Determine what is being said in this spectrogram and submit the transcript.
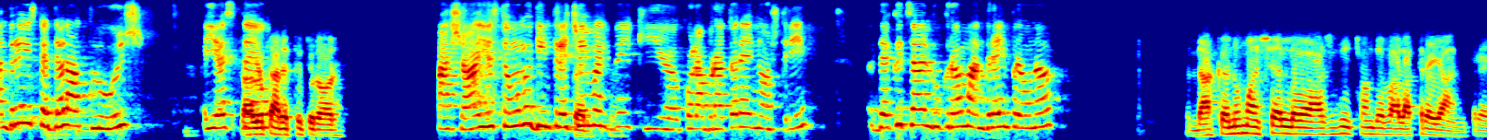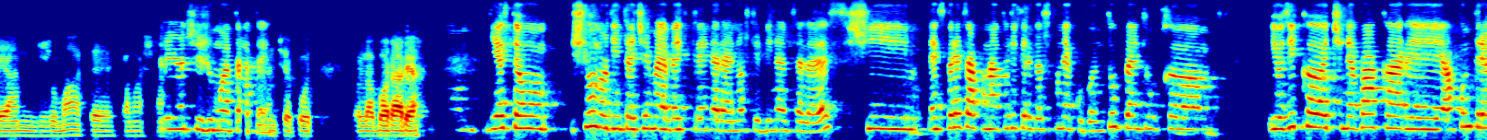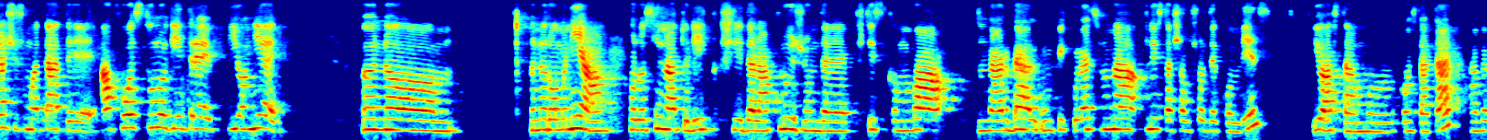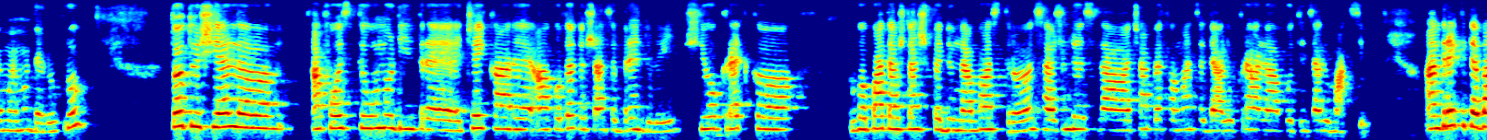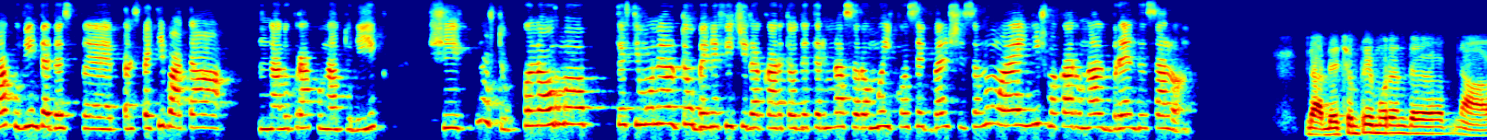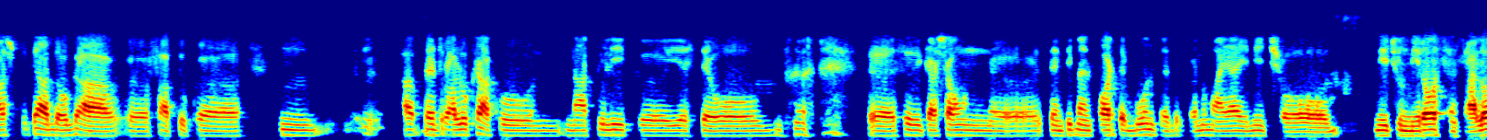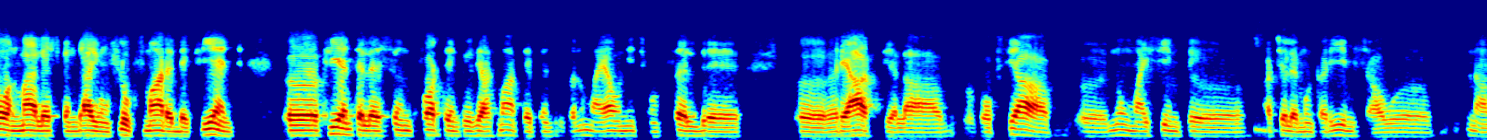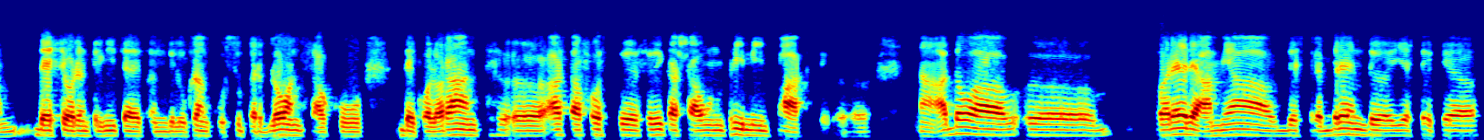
Andrei este de la Cluj. Este Salutare tuturor! Așa, este unul dintre cei mai vechi uh, colaboratori ai noștri. De câți ani lucrăm, Andrei, împreună? Dacă nu mă înșel, uh, aș zice undeva la trei ani, trei ani jumate, cam așa. Trei ani și jumătate. A început colaborarea. Este un, și unul dintre cei mai vechi traineri ai noștri, bineînțeles, și experiența cu naturii cred că își spune cuvântul, pentru că eu zic că cineva care acum trei ani și jumătate a fost unul dintre pionieri în, uh, în România, folosind Natulic și de la Cluj, unde știți cândva în Ardeal, un piculeț, lumea nu este așa ușor de convins. Eu asta am uh, constatat, avem mai mult de lucru. Totuși, el uh, a fost unul dintre cei care a acordat o șansă brandului și eu cred că vă poate ajuta și pe dumneavoastră să ajungeți la acea performanță de a lucra la potențialul maxim. Andrei, câteva cuvinte despre perspectiva ta în a lucra cu Natulic și, nu știu, până la urmă, testimonial tău, beneficiile care te-au determinat să rămâi consecvent și să nu mai ai nici măcar un alt brand în salon. Da, deci în primul rând, na, aș putea adăuga uh, faptul că m- a, pentru a lucra cu Natulic uh, este o, uh, să zic așa, un uh, sentiment foarte bun pentru că nu mai ai nici o, niciun miros în salon, mai ales când ai un flux mare de clienți. Uh, clientele sunt foarte entuziasmate pentru că nu mai au niciun fel de uh, reacție la vopsea, uh, nu mai simt acele mâncărimi sau na, deseori întâlnite când lucrăm cu super blond sau cu decolorant. Asta a fost, să zic așa, un prim impact. Na, a doua părerea mea despre brand este că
